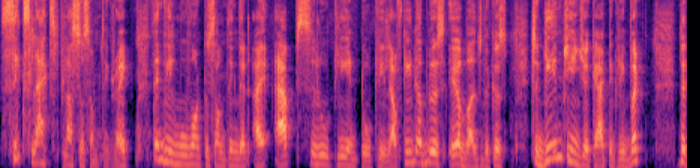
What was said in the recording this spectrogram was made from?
6 lakhs plus or something, right? Then we'll move on to something that I absolutely and totally love. TWS earbuds because it's a game changer category, but the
